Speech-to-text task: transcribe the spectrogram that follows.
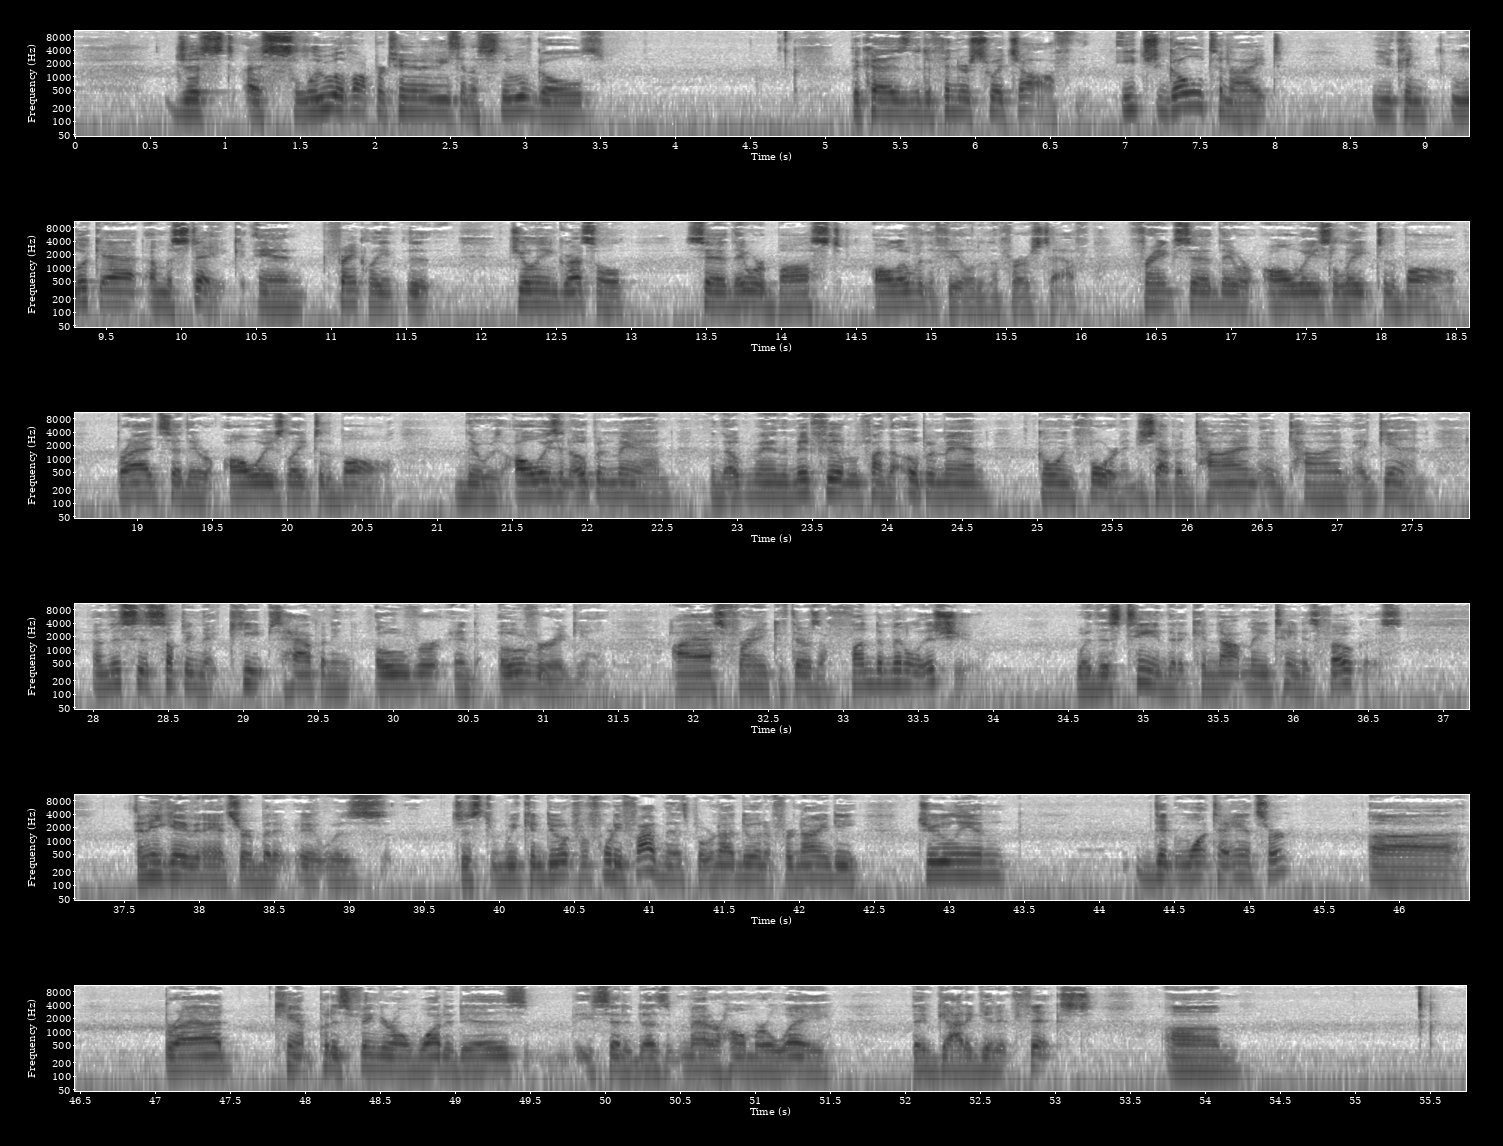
Just a slew of opportunities and a slew of goals because the defenders switch off. Each goal tonight, you can look at a mistake. And frankly, the Julian Gressel said they were bossed all over the field in the first half. Frank said they were always late to the ball. Brad said they were always late to the ball. There was always an open man, and the open man in the midfield would find the open man going forward. It just happened time and time again. And this is something that keeps happening over and over again. I asked Frank if there's a fundamental issue with this team that it cannot maintain its focus. And he gave an answer, but it, it was just we can do it for 45 minutes, but we're not doing it for 90. Julian didn't want to answer. Uh, Brad can't put his finger on what it is. He said it doesn't matter home or away. They've got to get it fixed. Um,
